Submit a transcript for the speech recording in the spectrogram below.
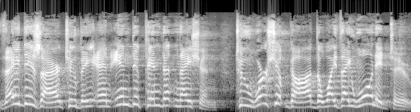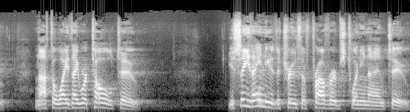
They desired to be an independent nation to worship God the way they wanted to, not the way they were told to. You see, they knew the truth of Proverbs 29 2.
